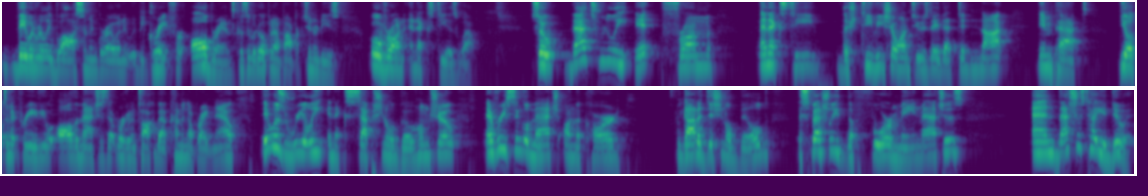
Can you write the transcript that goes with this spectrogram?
they would really blossom and grow. And it would be great for all brands because it would open up opportunities over on NXT as well. So that's really it from NXT, the TV show on Tuesday that did not impact the ultimate preview, all the matches that we're going to talk about coming up right now. it was really an exceptional go home show. Every single match on the card got additional build, especially the four main matches. And that's just how you do it.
